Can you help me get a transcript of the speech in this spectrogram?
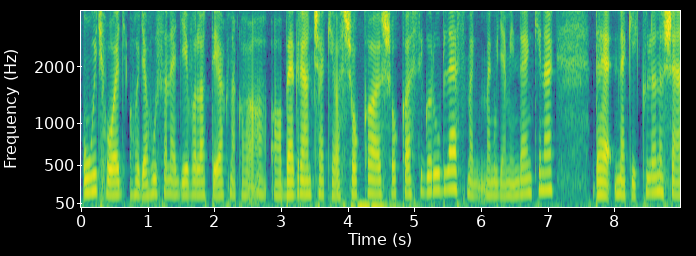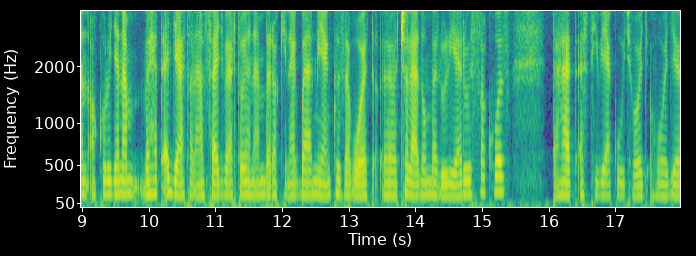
úgy, hogy, hogy a 21 év alattiaknak a, a background checkje az sokkal, sokkal szigorúbb lesz, meg, meg ugye mindenkinek, de nekik különösen, akkor ugye nem vehet egyáltalán fegyvert olyan ember, akinek bármilyen köze volt családon belüli erőszakhoz, tehát ezt hívják úgy, hogy, hogy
